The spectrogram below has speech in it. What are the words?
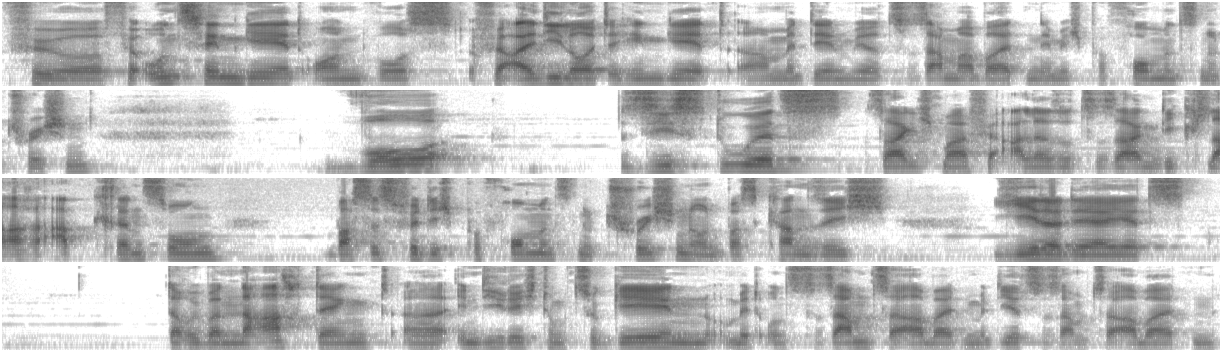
für, für uns hingeht und wo es für all die Leute hingeht, äh, mit denen wir zusammenarbeiten, nämlich Performance Nutrition. Wo siehst du jetzt, sage ich mal, für alle sozusagen die klare Abgrenzung? Was ist für dich Performance Nutrition und was kann sich jeder, der jetzt darüber nachdenkt, äh, in die Richtung zu gehen, mit uns zusammenzuarbeiten, mit dir zusammenzuarbeiten,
